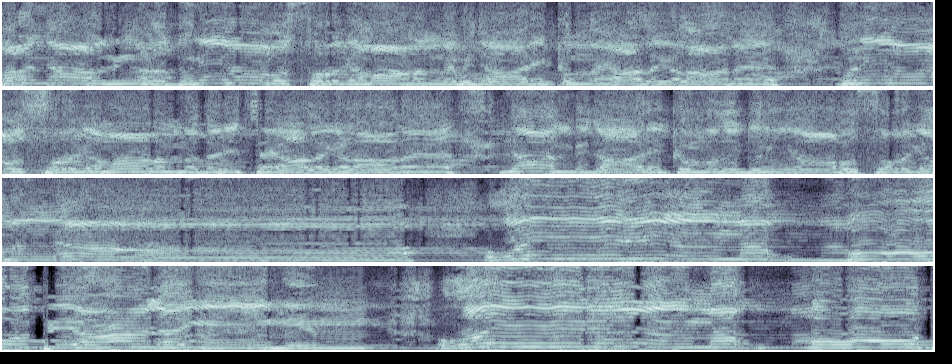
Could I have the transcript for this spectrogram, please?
പറഞ്ഞാൽ നിങ്ങൾ ദുനിയാവ് സ്വർഗമാണെന്ന് വിചാരിക്കുന്ന ആളുകളാണ് ദുനിയാവ് സ്വർഗമാണെന്ന് ധരിച്ച ആളുകളാണ് ഞാൻ വിചാരിക്കുന്നത് ദുനിയാവ് സ്വർഗമല്ല غير المغضوب عليهم غير المغضوب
